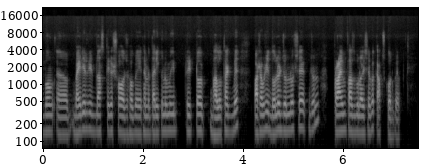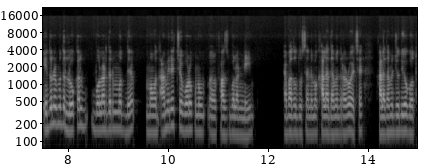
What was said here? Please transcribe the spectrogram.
এবং বাইরের রিড ব্লাস্ট থেকে সহজ হবে। এখানে তার ইকোনমিক রেটটাও ভালো থাকবে। পাশাপাশি দলের জন্য সে একজন প্রাইম ফাস্ট বোলার হিসেবে কাজ করবে। এই দলের মধ্যে লোকাল বোলারদের মধ্যে মোহাম্মদ আমিরের চেয়ে বড় কোনো ফাস্ট বোলার নেই। আবাদত হোসেন এবং খালেদ আহমেদরা রয়েছে। খালেদ আহমেদ যদিও গত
